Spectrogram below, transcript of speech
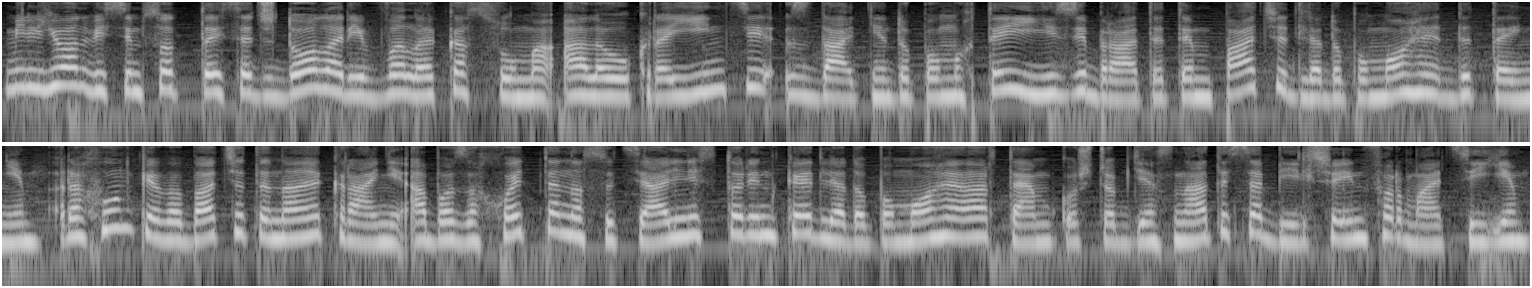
Мільйон вісімсот тисяч доларів велика сума, але українці здатні допомогти її зібрати, тим паче для допомоги дитині. Рахунки ви бачите на екрані або заходьте на соціальні сторінки для допомоги Артемку, щоб дізнатися більше інформації.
